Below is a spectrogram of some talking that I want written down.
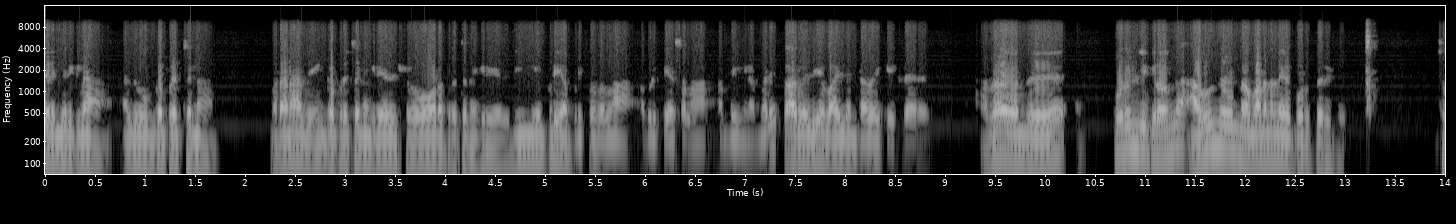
தெரிஞ்சிருக்கலாம். அது உங்க பிரச்சனை. பட் ஆனால் அது எங்கள் பிரச்சனை கிடையாது ஷோவோட பிரச்சனை கிடையாது. நீங்கள் எப்படி அப்படி சொல்லலாம் அப்படி பேசலாம் அப்படிங்கிற மாதிரி பார்வதியை வயலண்டாவே கேட்குறாரு அதாவது வந்து புரிஞ்சுக்கிறவங்க அவங்கவுங்க மனநிலையை பொறுத்து இருக்கு. ஸோ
